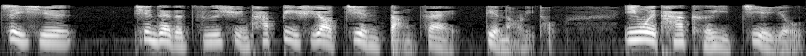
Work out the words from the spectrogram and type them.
这些现在的资讯它必须要建档在电脑里头？因为它可以借由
